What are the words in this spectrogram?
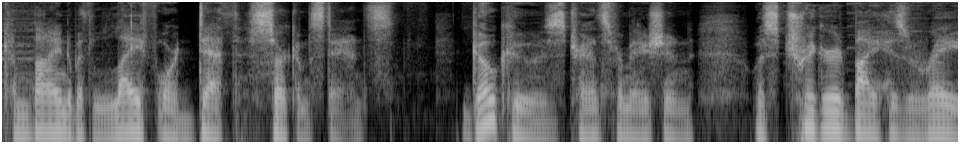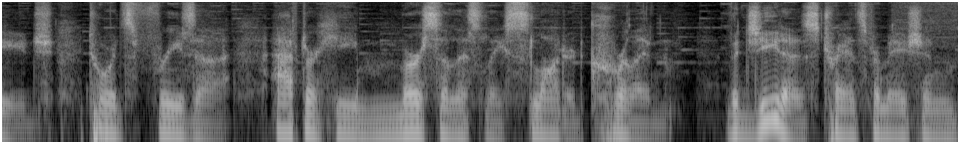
combined with life or death circumstance. Goku's transformation was triggered by his rage towards Frieza after he mercilessly slaughtered Krillin. Vegeta's transformation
